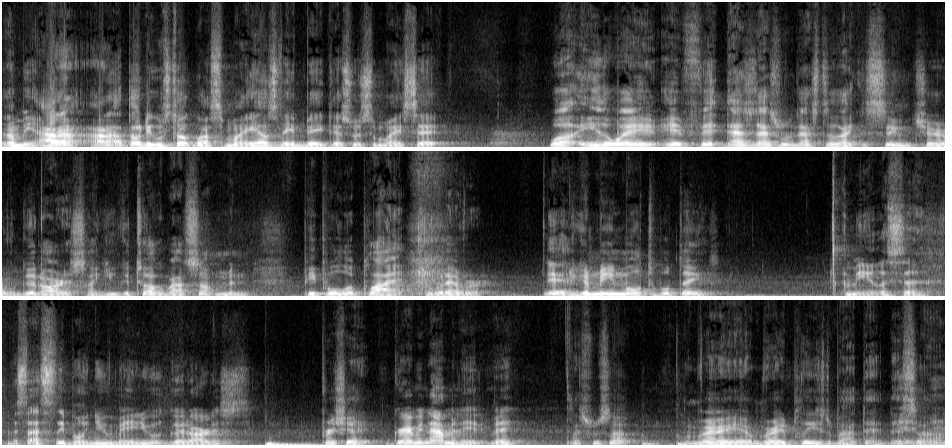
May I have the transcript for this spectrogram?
I mean, I, I I thought he was talking about somebody else named Big. That's what somebody said. Well, either way, it fit. That's that's what that's the like the signature of a good artist. Like you could talk about something and people will apply it to whatever. Yeah. You can mean multiple things. I mean, let's uh, let's not sleep on you, man. You a good artist. Appreciate it. Grammy nominated, man. That's what's up. I'm very I'm very pleased about that. That's uh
